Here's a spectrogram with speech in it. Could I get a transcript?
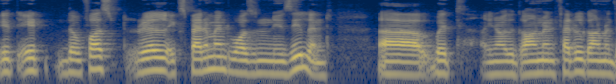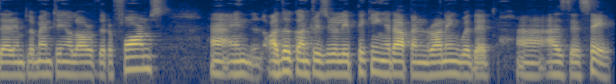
it, it the first real experiment was in New Zealand uh, with you know the government federal government they're implementing a lot of the reforms and other countries really picking it up and running with it as they say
